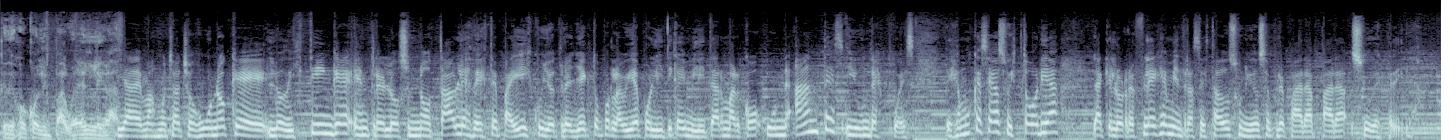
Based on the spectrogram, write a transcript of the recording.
que dejó Colin Powell, el legado. Y además, muchachos, uno que lo distingue entre los notables de este país, cuyo trayecto por la vida política y militar marcó un antes y un después. Dejemos que sea su historia la que lo refleje mientras Estados Unidos se prepara para su despedida.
